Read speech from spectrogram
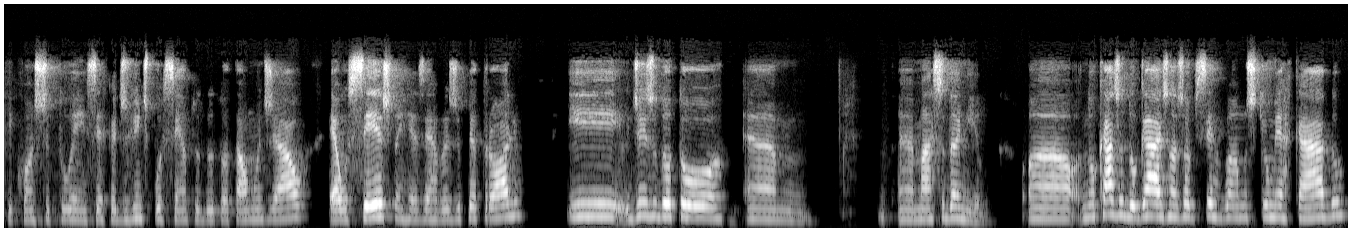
que constituem cerca de 20% do total mundial, é o sexto em reservas de petróleo e diz o doutor um, é, Márcio Danilo, uh, no caso do gás, nós observamos que o mercado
